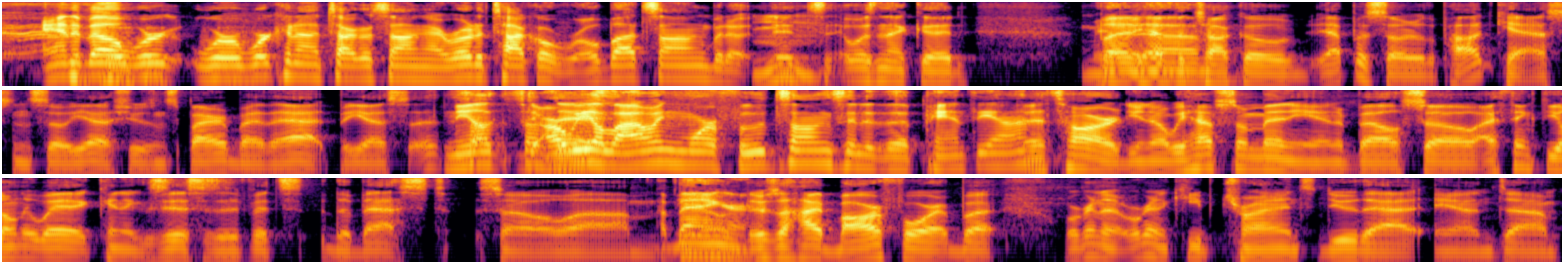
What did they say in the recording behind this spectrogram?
Annabelle, we're we're working on a taco song. I wrote a taco robot song, but it, it's, it wasn't that good. We But, only had um, the taco episode of the podcast, and so yeah, she was inspired by that. But yes, Neil, some- are we allowing more food songs into the pantheon? It's hard, you know. We have so many, Annabelle. So I think the only way it can exist is if it's the best. So um, A you know, banger. there's a high bar for it, but we're gonna we're gonna keep trying to do that. And um,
